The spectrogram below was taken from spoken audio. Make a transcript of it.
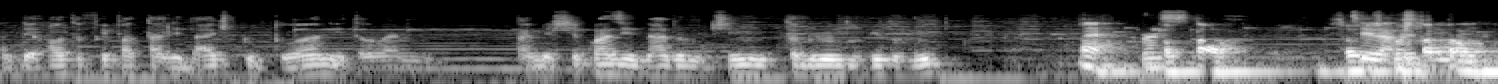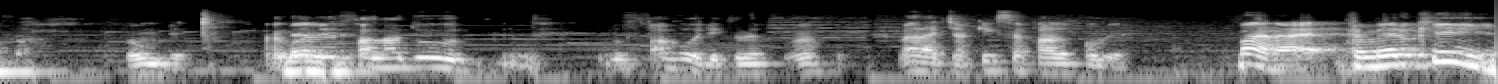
a derrota foi fatalidade pro Ituano, então vai, vai mexer quase nada no time, também não duvido muito. É, Mas- total. Seu discurso tá pronto. Vamos ver. Agora Beleza. vamos falar do, do favorito, né? Vai lá, Tiago, o que, que você fala do Palmeiras? Mano, é, primeiro que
